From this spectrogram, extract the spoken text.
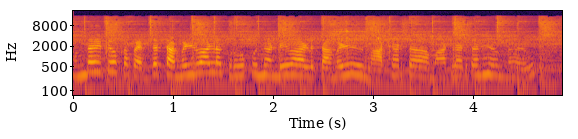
ముందైతే ఒక పెద్ద తమిళ్ వాళ్ళ గ్రూప్ ఉందండి. వాళ్ళు తమిళ్ మాట్లాడుతా మాట్లాడుతూనే ఉన్నారు.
